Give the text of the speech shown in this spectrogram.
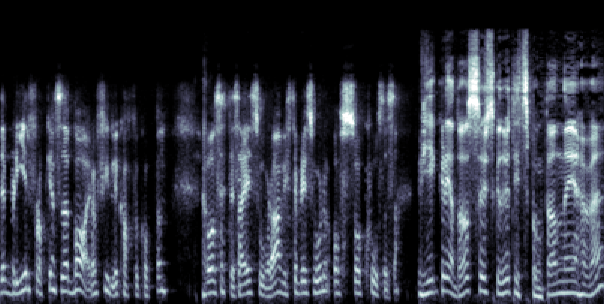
det blir Flokken. Så det er bare å fylle kaffekoppen og sette seg i sola hvis det blir sol, og så kose seg. Vi gleder oss. Husker du tidspunktene i hodet?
